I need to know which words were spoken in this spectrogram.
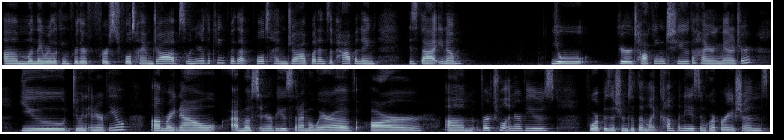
um, when they were looking for their first full time jobs, when you're looking for that full time job, what ends up happening is that, you know, you you're talking to the hiring manager, you do an interview. Um, right now, uh, most interviews that I'm aware of are um, virtual interviews for positions within like companies and corporations.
